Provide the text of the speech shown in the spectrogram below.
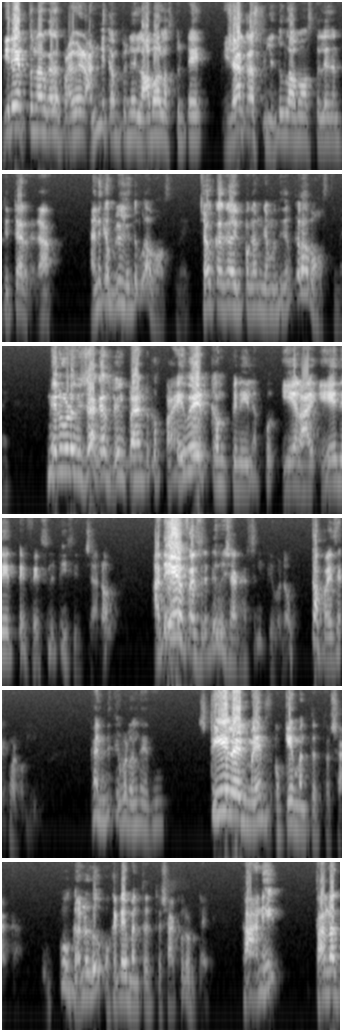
మీరే చెప్తున్నారు కదా ప్రైవేట్ అన్ని కంపెనీలు లాభాలు వస్తుంటే విశాఖ స్టీల్ ఎందుకు లాభం వస్తలేదని తిట్టారు కదా. అన్ని కంపెనీలు ఎందుకు లాభం వస్తున్నాయి? చౌకగా ఇనుపగంజం ఉంది కనుక లాభం వస్తున్నాయి? మీరు కూడా విశాఖ స్టీల్ ప్లాంట్కు ప్రైవేట్ కంపెనీలకు ఏ రా ఏదైతే ఫెసిలిటీస్ ఇచ్చారో అదే ఫెసిలిటీ విశాఖ స్టీల్కి ఇవ్వడం. ఒక్క పైస ఇవ్వడం లేదు. కానీ ఎందుకు ఇవ్వడం లేదు? స్టీల్ అండ్ మైన్స్ ఒకే మంత్రిత్వ శాఖ. ఉక్కు గనులు ఒకటే మంత్రిత్వ శాఖలు ఉంటాయి. కానీ తన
